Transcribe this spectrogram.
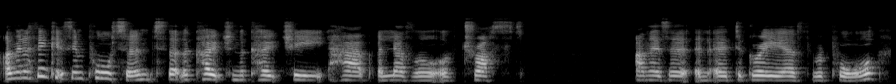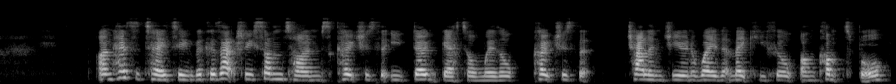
I mean, I think it's important that the coach and the coachee have a level of trust and there's a, a degree of rapport. I'm hesitating because actually sometimes coaches that you don't get on with or coaches that challenge you in a way that make you feel uncomfortable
